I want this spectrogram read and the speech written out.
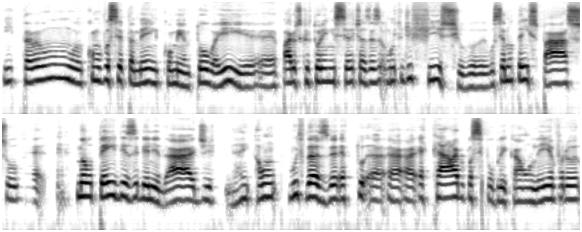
Então, como você também comentou aí, é, para o escritor iniciante às vezes é muito difícil. Você não tem espaço, é, não tem visibilidade. Né? Então, muitas das vezes é, é, é, é caro para se publicar um livro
